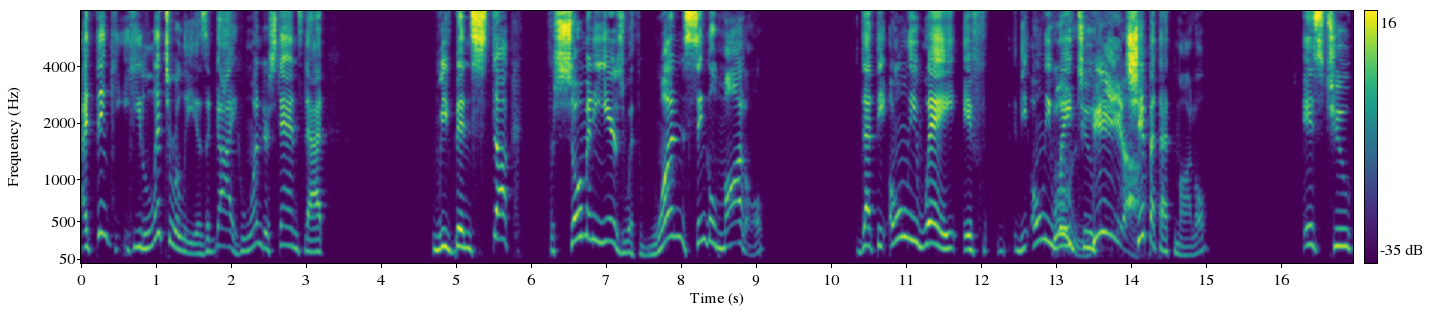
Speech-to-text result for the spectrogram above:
I think he literally is a guy who understands that we've been stuck for so many years with one single model that the only way if the only way to yeah. chip at that model is to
